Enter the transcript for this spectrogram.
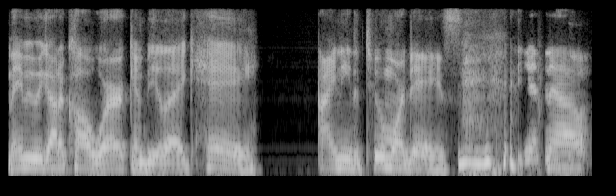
Maybe we got to call work and be like, hey, I need two more days. you know,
